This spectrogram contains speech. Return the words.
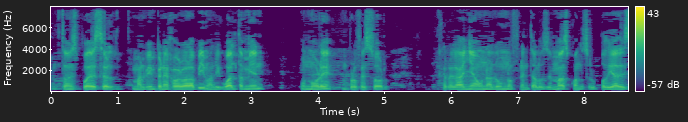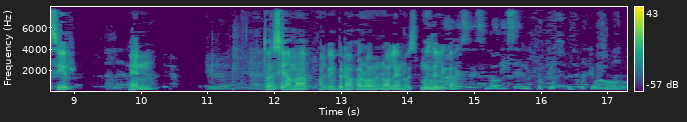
Entonces puede ser Malvin Peneja al igual también un moré, un profesor, que regaña a un alumno frente a los demás cuando se lo podía decir en entonces se llama Malvin Peneja lo aleno, es muy delicado. A veces lo dice el propio, el propio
